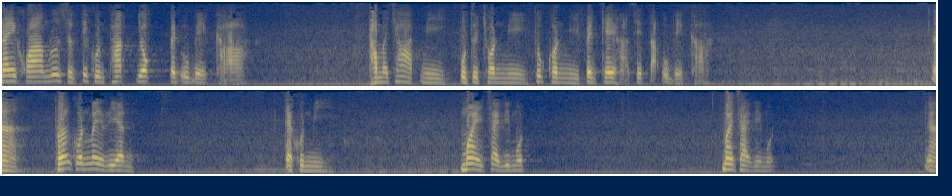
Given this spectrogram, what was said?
ในความรู้สึกที่คุณพักยกเป็นอุเบกขา ธรรมชาติมี ปุถุชนมี ทุกคนมีเป็นเคหสิตะอุเบกขา เพราะคนไม่เรียน แต่คุณมี ไม่ใช่วิมุตตไม่ใช่วิมุตนะ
